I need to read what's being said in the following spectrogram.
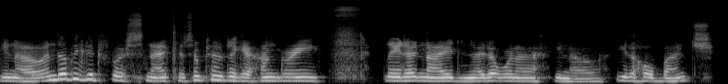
You know, and they'll be good for a snack because sometimes I get hungry late at night and I don't want to, you know, eat a whole bunch.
